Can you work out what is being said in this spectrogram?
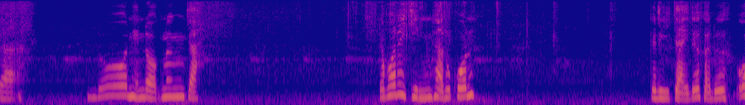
จะโดนเห็นดอกหนึ่งจ้ะก็พอได้กินค่ะทุกคน ก็ดีใจเด้อค่ะเด้อโอ้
